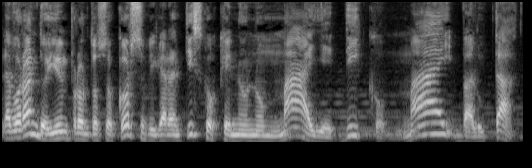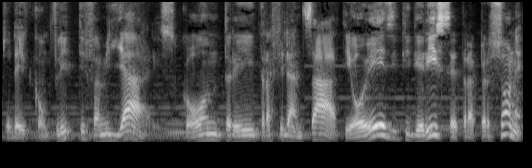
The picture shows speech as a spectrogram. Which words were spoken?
Lavorando io in pronto soccorso vi garantisco che non ho mai e dico mai valutato dei conflitti familiari, scontri tra fidanzati o esiti di risse tra persone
